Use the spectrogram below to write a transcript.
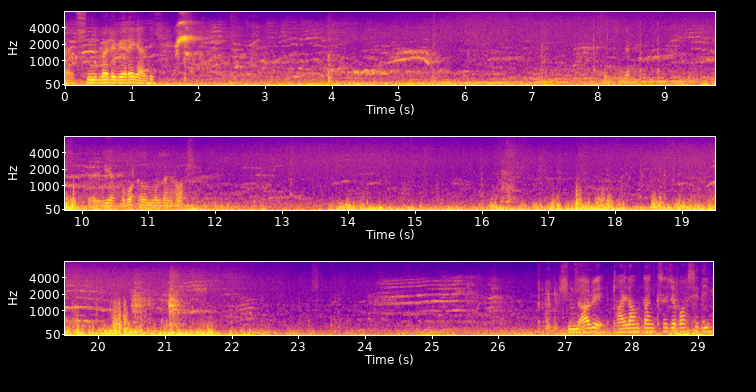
Evet şimdi böyle bir yere geldik. Bu şekilde. Yapı bakalım burada ne var. Şimdi abi Tayland'dan kısaca bahsedeyim.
